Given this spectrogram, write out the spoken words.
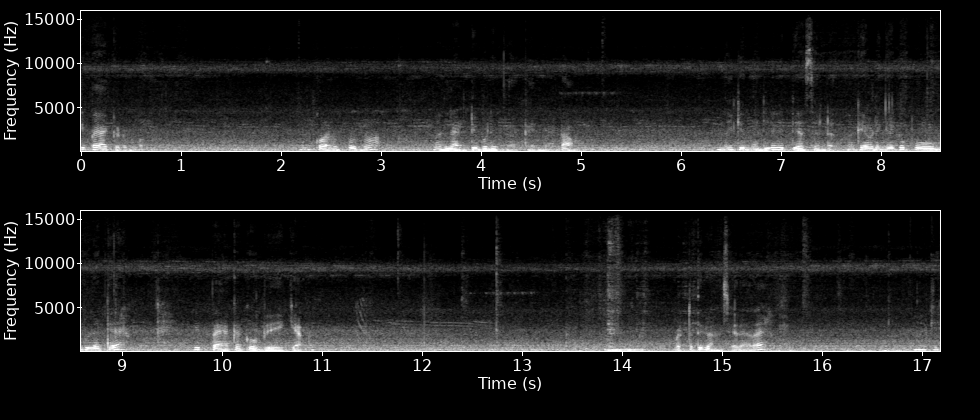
ഈ പാക്ക് ഇടുമ്പോൾ കുഴപ്പമില്ല. നല്ല അടിപൊളി പാക്ക് തന്നെയാണ് കേട്ടോ. എനിക്ക് നല്ല വ്യത്യാസമുണ്ട്. നമുക്ക് എവിടെയെങ്കിലുമൊക്കെ പോകുമ്പോഴൊക്കെ ഈ പാക്കൊക്കെ ഉപയോഗിക്കാം. വെട്ടത്തിൽ കാണിച്ചു തരാതെ നോക്കി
